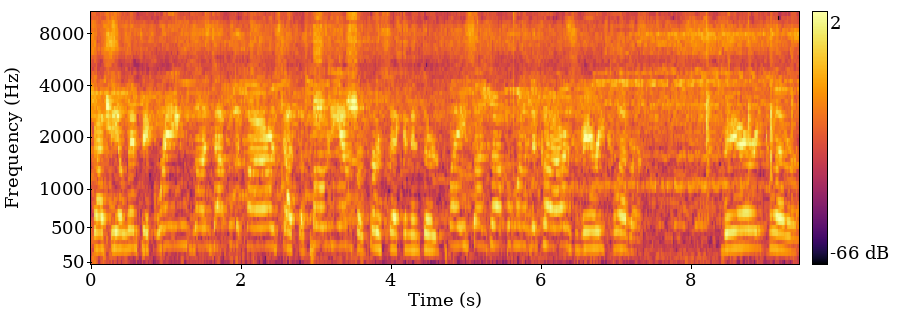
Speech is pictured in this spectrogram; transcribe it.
Got the Olympic rings on top of the cars. Got the podium for first, second, and third place on top of one of the cars. Very clever. Very clever.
